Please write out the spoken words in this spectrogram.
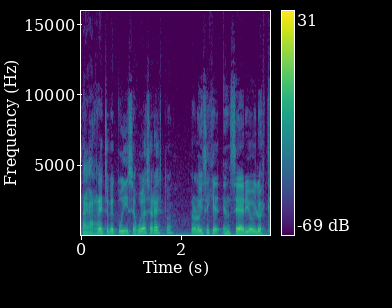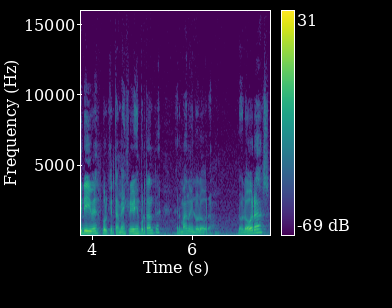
tan arrecho que tú dices, voy a hacer esto, pero lo dices en serio y lo escribes, porque también escribir es importante, hermano, y lo logras. Lo logras.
